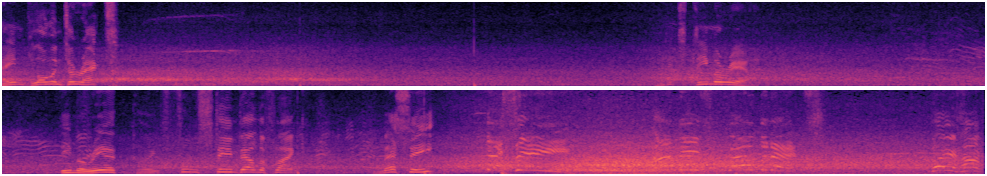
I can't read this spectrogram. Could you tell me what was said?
Aimed long and direct. And it's Di Maria. Di Maria going full steam down the flank. Messi. And he's found the net! They have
